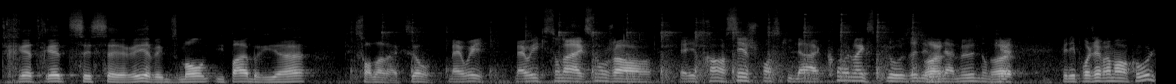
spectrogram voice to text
très, très serré avec du monde hyper brillant puis qui sont dans l'action. Ben oui, ben oui, qui sont dans l'action. Genre, les Français, je pense qu'il a complètement explosé depuis Ouais. la meute. Donc, Ouais. euh, il fait des projets vraiment cool.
